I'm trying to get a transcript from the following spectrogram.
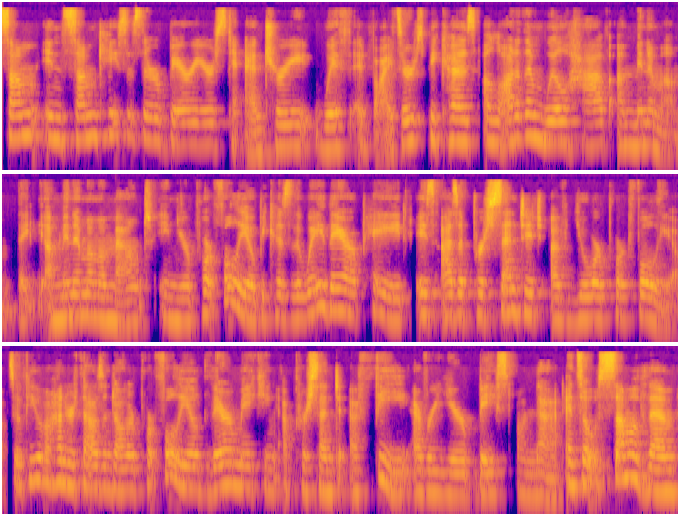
some in some cases there are barriers to entry with advisors because a lot of them will have a minimum, a minimum amount in your portfolio because the way they are paid is as a percentage of your portfolio. So if you have a $100,000 portfolio, they're making a percent a fee every year based on that. And so some of them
